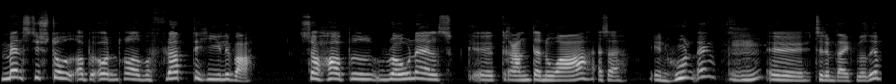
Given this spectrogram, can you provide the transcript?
Mens de stod og beundrede, hvor flot det hele var, så hoppede Ronalds øh, Grand Danois, altså en hund, ikke? Mm. Øh, til dem, der ikke ved det,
